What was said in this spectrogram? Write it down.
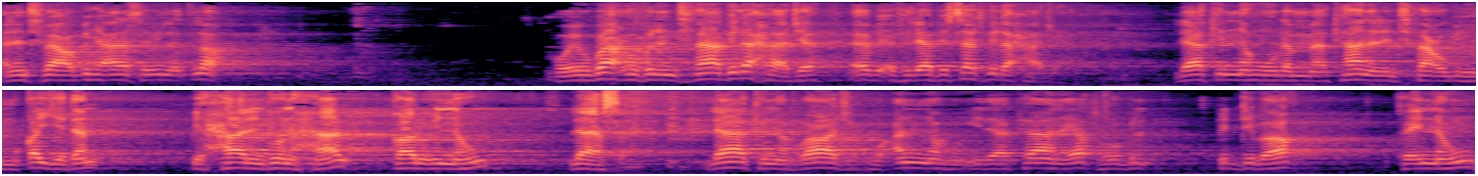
الانتفاع به على سبيل الإطلاق. هو يباح في الانتفاع بلا حاجة في اليابسات بلا حاجة. لكنه لما كان الانتفاع به مقيدا بحال دون حال قالوا إنه لا يصح. لكن الراجح أنه إذا كان يطهر بالدباغ فإنه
